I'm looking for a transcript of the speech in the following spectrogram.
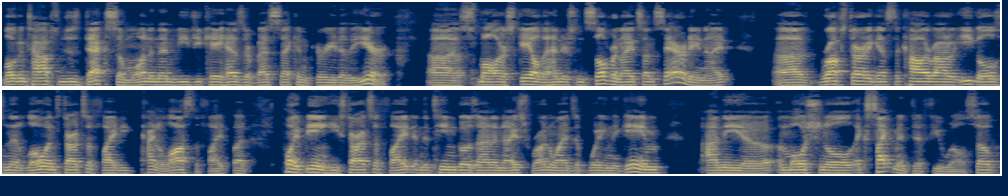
Logan Thompson just decks someone, and then VGK has their best second period of the year. Uh, smaller scale, the Henderson Silver Knights on Saturday night uh, rough start against the Colorado Eagles, and then Lowen starts a fight. He kind of lost the fight, but point being, he starts a fight, and the team goes on a nice run, winds up winning the game on the uh, emotional excitement, if you will. So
